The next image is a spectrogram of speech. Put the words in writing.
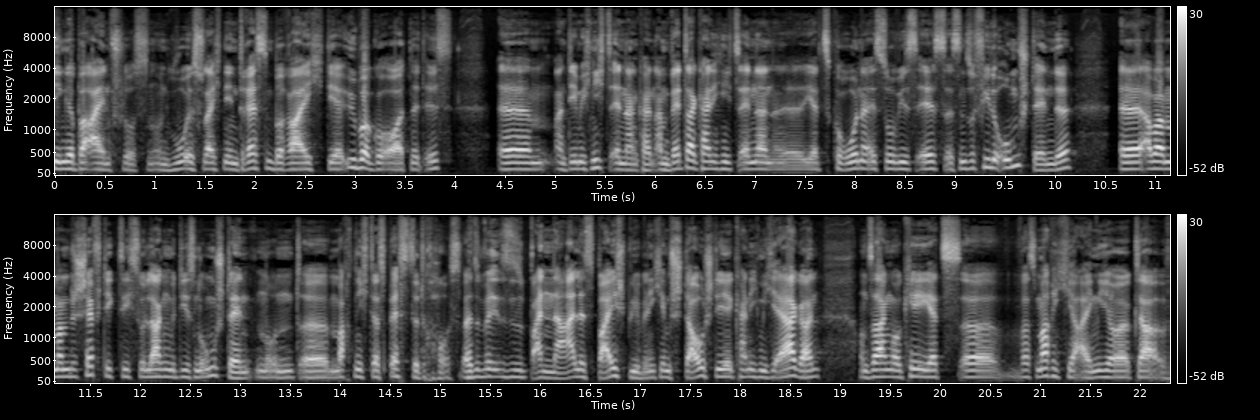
Dinge beeinflussen und wo ist vielleicht ein Interessenbereich, der übergeordnet ist, ähm, an dem ich nichts ändern kann. Am Wetter kann ich nichts ändern, äh, jetzt Corona ist so, wie es ist. Es sind so viele Umstände, äh, aber man beschäftigt sich so lange mit diesen Umständen und äh, macht nicht das Beste draus. Also das ist ein banales Beispiel. Wenn ich im Stau stehe, kann ich mich ärgern und sagen, okay, jetzt, äh, was mache ich hier eigentlich? Aber klar,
